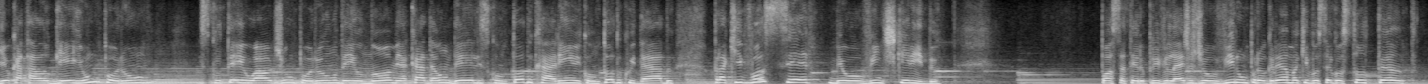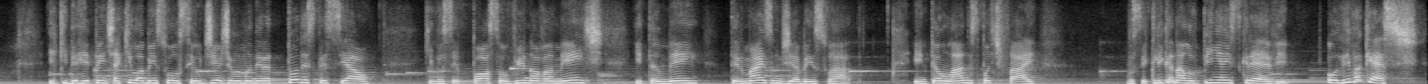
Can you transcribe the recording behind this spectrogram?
E eu cataloguei um por um Escutei o áudio um por um, dei o um nome a cada um deles com todo carinho e com todo cuidado, para que você, meu ouvinte querido, possa ter o privilégio de ouvir um programa que você gostou tanto e que de repente aquilo abençoou seu dia de uma maneira toda especial, que você possa ouvir novamente e também ter mais um dia abençoado. Então lá no Spotify, você clica na lupinha e escreve OlivaCast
